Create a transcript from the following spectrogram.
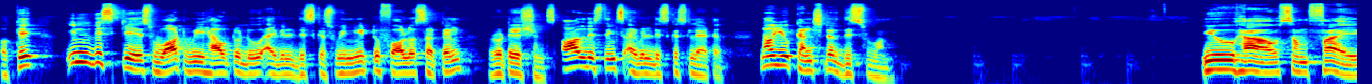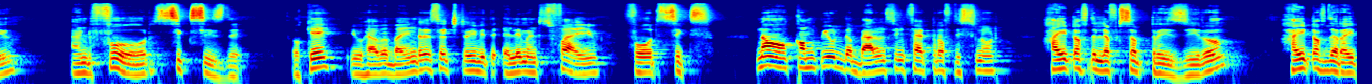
Okay. In this case what we have to do i will discuss. We need to follow certain rotations. All these things i will discuss later. Now you consider this one you have some 5 and 4 6 is there. Okay? You have a binary search tree with elements 5 4 6 now compute the balancing factor of this node. Height of the left subtree is 0 height of the right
